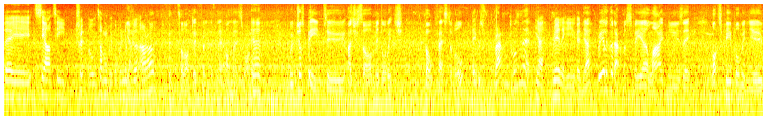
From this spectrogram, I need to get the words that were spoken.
the CRT trip boats, haven't we? But we've never Yeah. done it on our own. it's a lot different, isn't it, on this one? Yeah. We've just been to, as you saw, Middlewich Boat Festival. It was grand, wasn't it? Yeah, really heaving. Yeah, really good atmosphere, live music, lots of people we knew,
